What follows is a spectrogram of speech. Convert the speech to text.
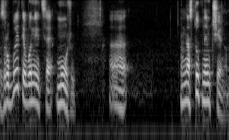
зробити вони це можуть. е, Наступним чином,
